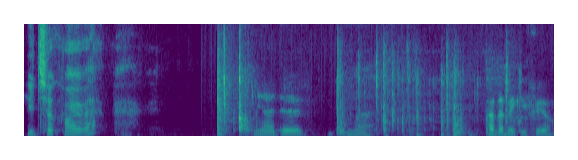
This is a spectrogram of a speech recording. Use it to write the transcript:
You took my backpack. Yeah, I did. Didn't I? How'd that make you feel?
